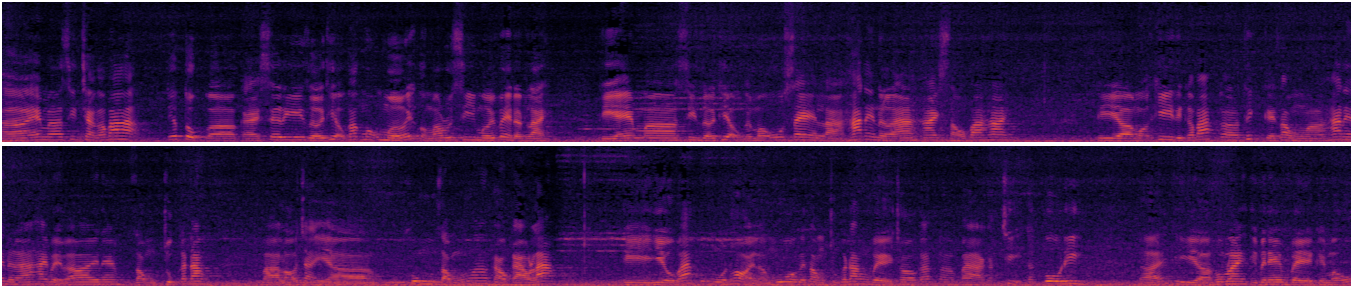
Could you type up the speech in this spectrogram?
À, em à, xin chào các bác ạ. Tiếp tục à, cái series giới thiệu các mẫu mới của Marusi mới về đợt này. Thì em à, xin giới thiệu cái mẫu xe là HNA 2632 Thì mọi khi thì các bác thích cái dòng HNA 2733 anh em Dòng trục cắt đăng Và nó chạy khung giống cào cào lam. Thì nhiều bác cũng muốn hỏi là mua cái dòng trục cắt đăng về cho các bà, các chị, các cô đi. Đấy thì hôm nay thì bên em về cái mẫu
